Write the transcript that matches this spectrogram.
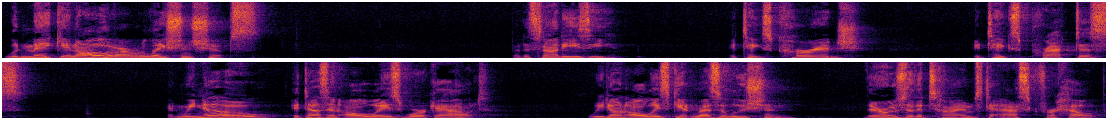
would make in all of our relationships. But it's not easy. It takes courage, it takes practice, and we know it doesn't always work out. We don't always get resolution. Those are the times to ask for help.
